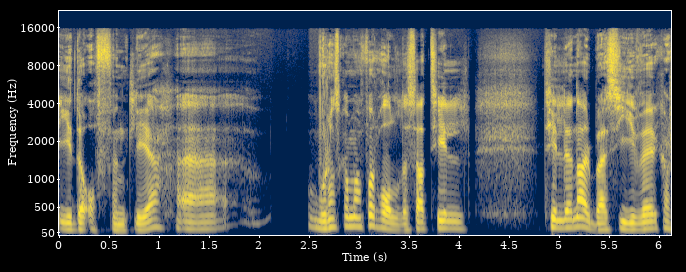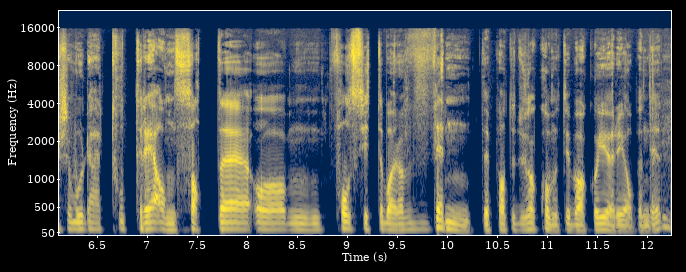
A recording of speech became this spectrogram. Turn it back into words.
i det offentlige. Hvordan skal man forholde seg til, til en arbeidsgiver kanskje hvor det er to-tre ansatte, og mm, folk sitter bare og venter på at du skal komme tilbake og gjøre jobben din?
